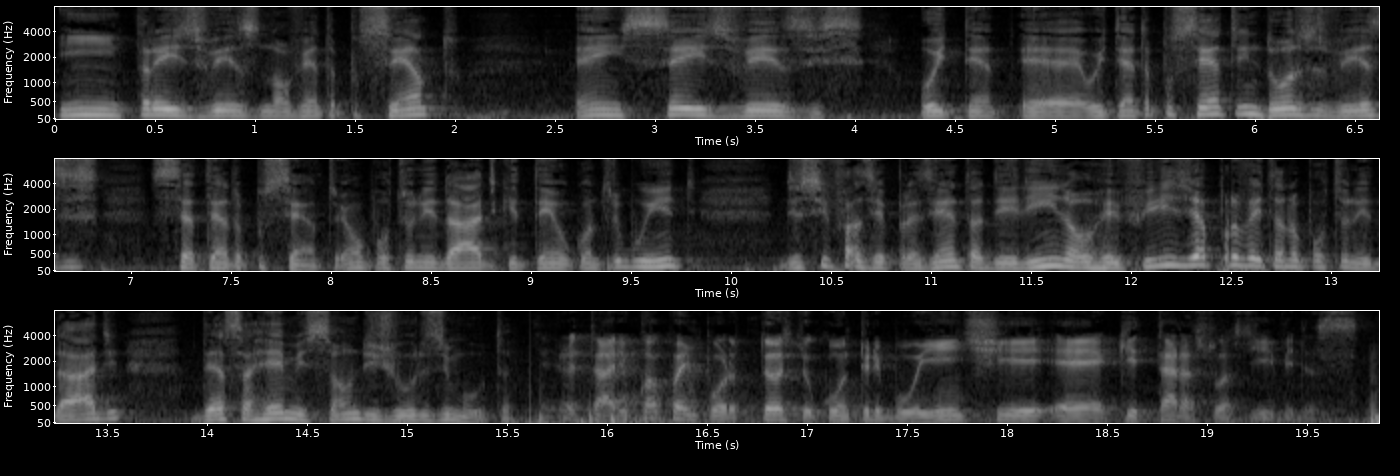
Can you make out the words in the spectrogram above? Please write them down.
em três vezes 90%, em seis vezes 80%, é, 80% em 12 vezes 70%. É uma oportunidade que tem o contribuinte de se fazer presente, aderindo ao refis e aproveitando a oportunidade dessa remissão de juros e multa. Secretário, qual é a importância do contribuinte é, quitar as suas dívidas?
